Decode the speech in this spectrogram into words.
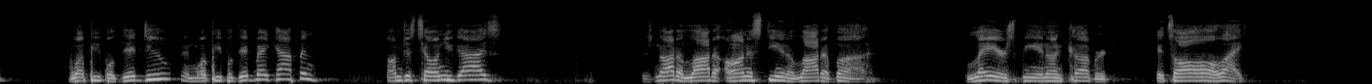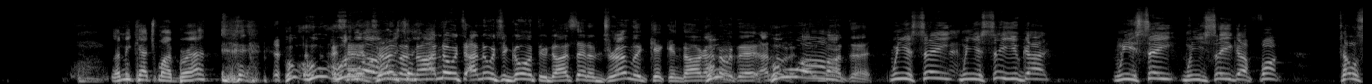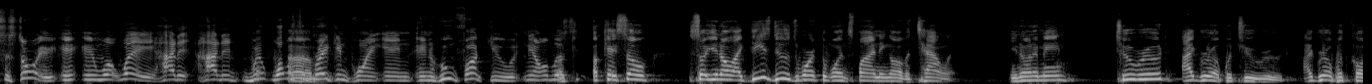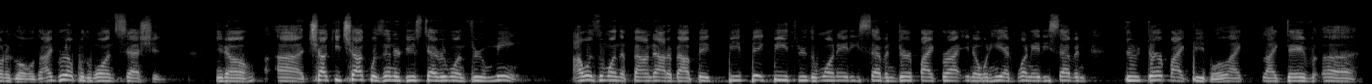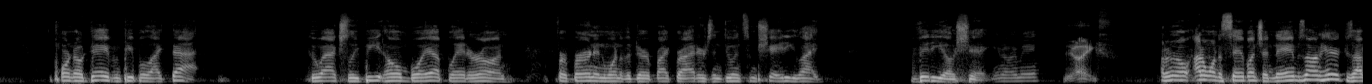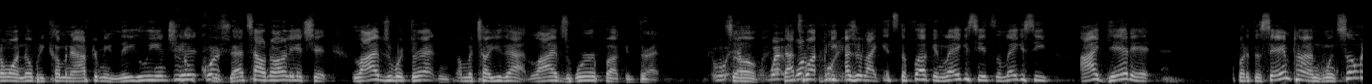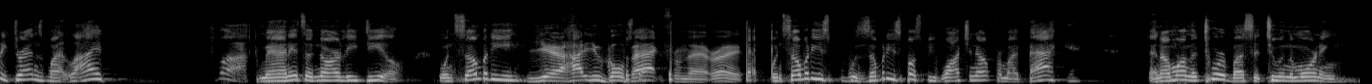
what people did do and what people did make happen. I'm just telling you guys, there's not a lot of honesty and a lot of uh, layers being uncovered. It's all like, let me catch my breath. Who who I who, adrenaline. No, I know what I know what you're going through, dog. I said adrenaline kicking, dog. I know what that. I know who, all um, about that. When you say when you say you got when you say when you say you got funked, tell us the story. In, in what way? How did how did what was Um, the breaking point? point and and who fucked you? You know, let's, Okay, so so you know, like these dudes weren't the ones finding all the talent. You know what I mean? Too rude. I grew up with Too Rude. I grew up with Kona Gold. I grew up with One Session. You know, uh, Chucky Chuck was introduced to everyone through me. I was the one that found out about Big B, Big B through the 187 dirt bike ride. You know, when he had 187 through dirt bike people like like Dave, uh, Porno Dave, and people like that, who actually beat Homeboy up later on for burning one of the dirt bike riders and doing some shady like video shit. You know what I mean? Yikes. I don't know. I don't want to say a bunch of names on here because I don't want nobody coming after me legally and shit. 'cause question. That's how gnarly and shit. Lives were threatened. I'm gonna tell you that. Lives were fucking threatened. So that's why when you guys are like, it's the fucking legacy. It's the legacy. I get it. But at the same time, when somebody threatens my life, fuck, man, it's a gnarly deal. When somebody Yeah, how do you go back from that? Right. when somebody's when somebody's supposed to be watching out for my back and I'm on the tour bus at two in the morning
